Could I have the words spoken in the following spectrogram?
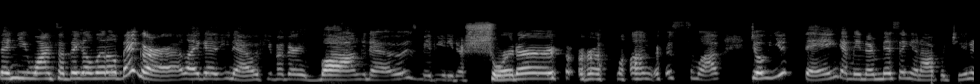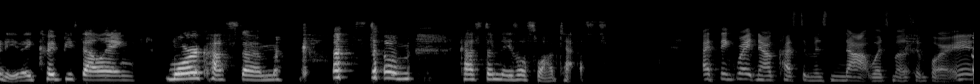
then you want something a little bigger. Like, a, you know, if you have a very long nose, maybe you need a shorter or a longer swab. Don't you think? I mean, they're missing an opportunity. They could be selling more custom, custom custom nasal swab tests. I think right now custom is not what's most important,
